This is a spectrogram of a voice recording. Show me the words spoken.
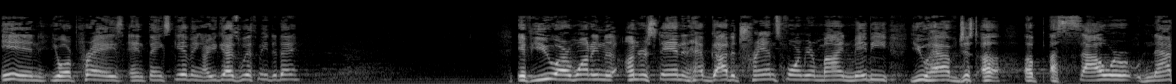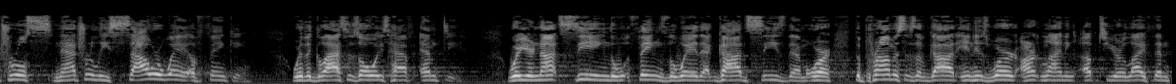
in your praise and thanksgiving. Are you guys with me today? If you are wanting to understand and have God to transform your mind, maybe you have just a, a, a, sour, natural, naturally sour way of thinking, where the glass is always half empty, where you're not seeing the things the way that God sees them, or the promises of God in His Word aren't lining up to your life, then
